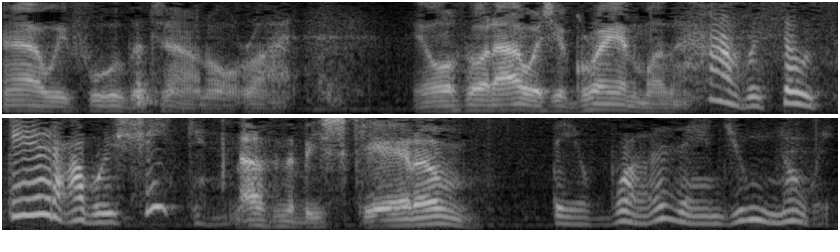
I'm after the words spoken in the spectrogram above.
Ah, we fooled the town, all right. They all thought I was your grandmother. I was so scared I was shaking. Nothing to be scared of. There was, and you know it.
